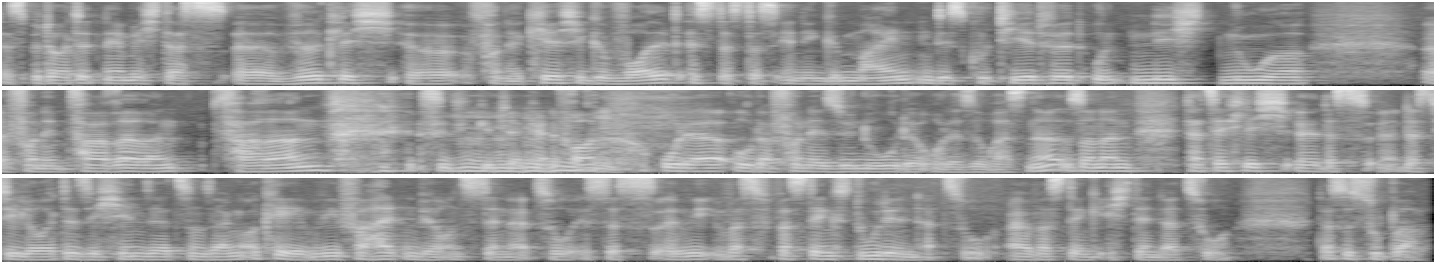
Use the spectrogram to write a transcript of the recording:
Das bedeutet nämlich, dass äh, wirklich äh, von der Kirche gewollt ist, dass das in den Gemeinden diskutiert wird und nicht nur von den Pfarrern, Pfarrern es gibt ja keine Frauen, oder, oder von der Synode oder sowas, ne? sondern tatsächlich, äh, dass, dass die Leute sich hinsetzen und sagen, okay, wie verhalten wir uns denn dazu? Ist das, äh, was, was denkst du denn dazu? Äh, Was denke ich denn dazu? Das ist super.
